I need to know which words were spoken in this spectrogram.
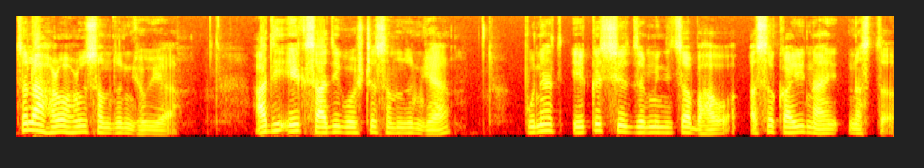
चला हळूहळू समजून घेऊया. आधी एक साधी गोष्ट समजून घ्या. पुण्यात एकच शेतजमिनीचा भाव असं काही नाही नसतं.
